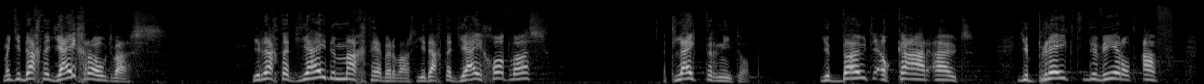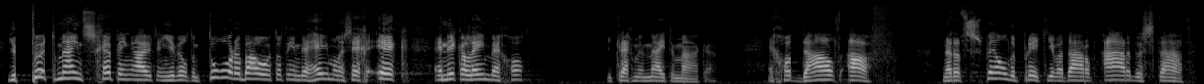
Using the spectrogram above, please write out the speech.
Want je dacht dat jij groot was. Je dacht dat jij de machthebber was. Je dacht dat jij God was. Het lijkt er niet op. Je buit elkaar uit. Je breekt de wereld af. Je put mijn schepping uit en je wilt een toren bouwen tot in de hemel en zeggen: Ik en ik alleen ben God. Je krijgt met mij te maken. En God daalt af naar dat speldenprikje wat daar op aarde staat.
